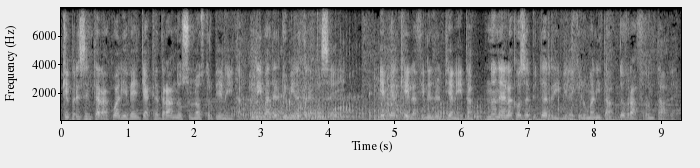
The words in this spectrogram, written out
che presenterà quali eventi accadranno sul nostro pianeta prima del 2036 e perché la fine del pianeta non è la cosa più terribile che l'umanità dovrà affrontare.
